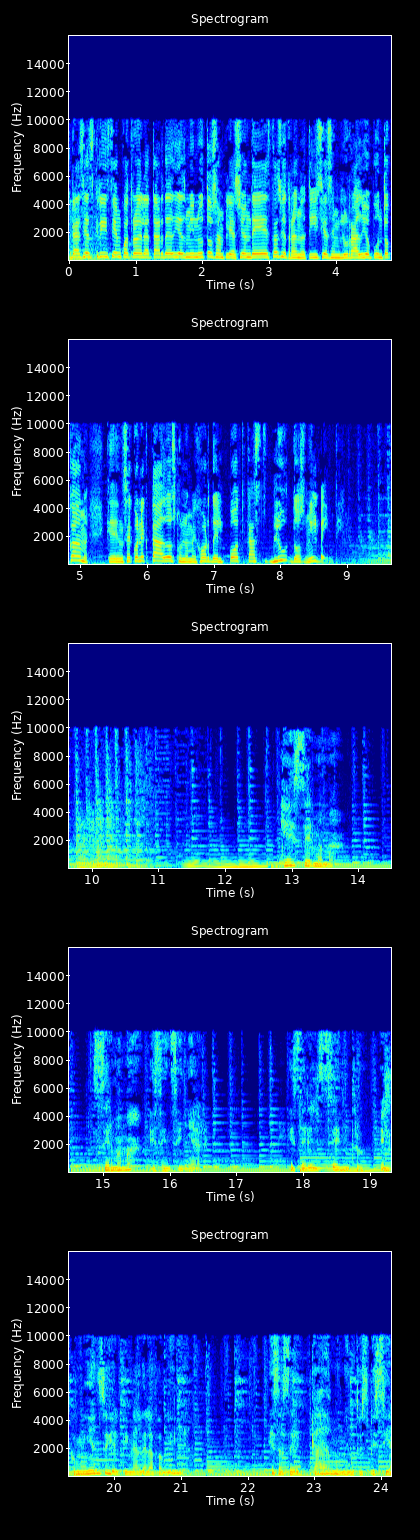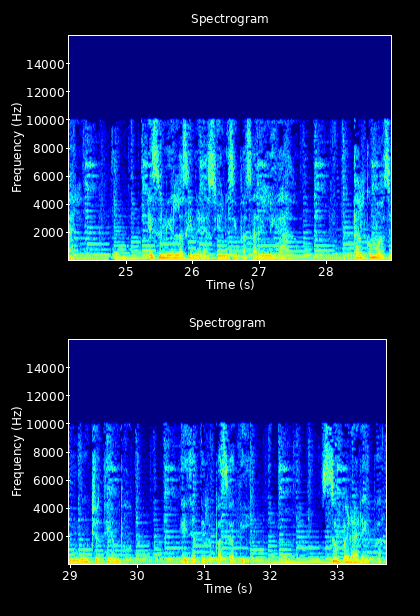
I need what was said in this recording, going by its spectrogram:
Gracias, Cristian. Cuatro de la tarde, diez minutos. Ampliación de estas y otras noticias en blurradio.com. Quédense conectados con lo mejor del podcast Blue 2020. ¿Qué es ser mamá? Ser mamá es enseñar. Es ser el centro, el comienzo y el final de la familia. Es hacer cada momento especial. Es unir las generaciones y pasar el legado. Tal como hace mucho tiempo ella te lo pasó a ti. Super Arepa,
